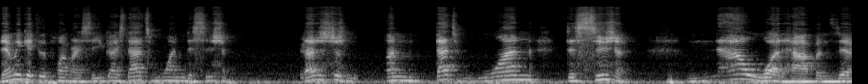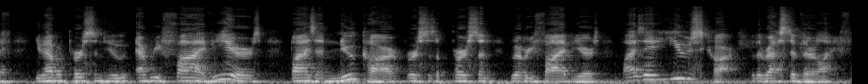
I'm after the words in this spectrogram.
then we get to the point where I say, you guys, that's one decision. That is just one, that's one decision. Now what happens if you have a person who every five years buys a new car versus a person who every five years buys a used car for the rest of their life?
